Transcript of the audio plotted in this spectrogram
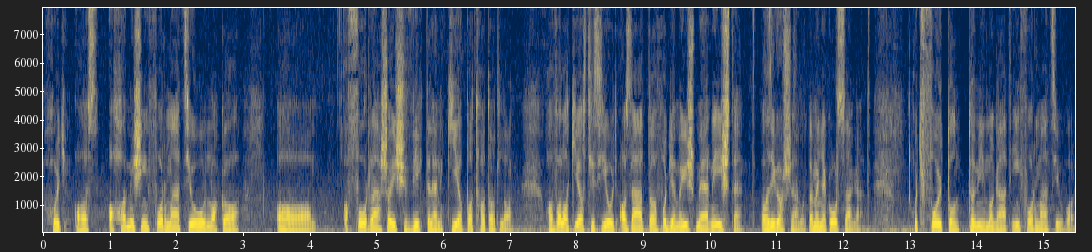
hogy az, a hamis információnak a, a, a forrása is végtelen, kiapadhatatlan. Ha valaki azt hiszi, hogy azáltal fogja megismerni Istent, az igazságot, a mennyek országát, hogy folyton tömi magát információval,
